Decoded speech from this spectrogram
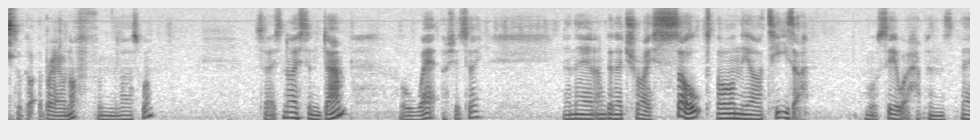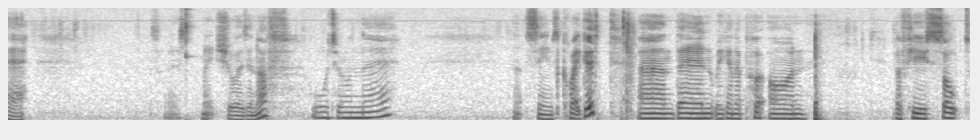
So I've got the brown off from the last one. So it's nice and damp, or wet I should say. And then I'm going to try salt on the Arteza. We'll see what happens there. So let's make sure there's enough water on there. That seems quite good. And then we're going to put on a few salt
